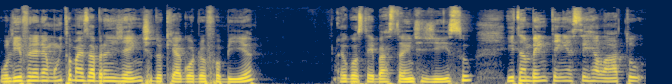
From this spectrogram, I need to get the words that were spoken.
O livro ele é muito mais abrangente do que a gordofobia. Eu gostei bastante disso. E também tem esse relato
